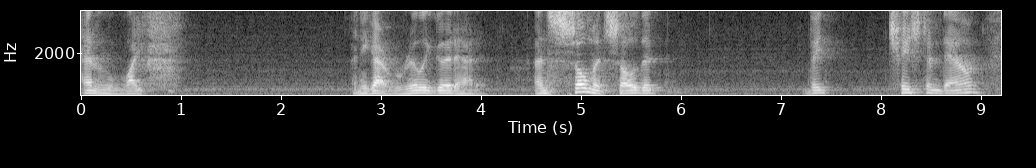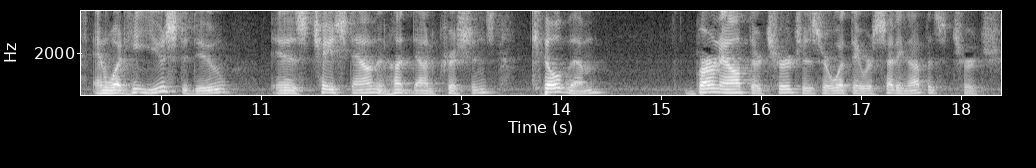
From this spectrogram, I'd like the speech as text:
and life. And he got really good at it. And so much so that they chased him down. And what he used to do is chase down and hunt down Christians, kill them, burn out their churches or what they were setting up as a church.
